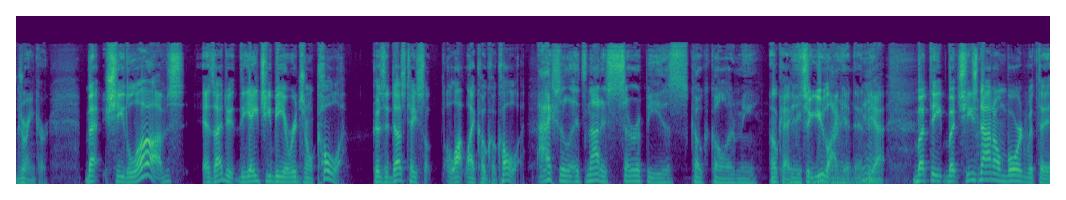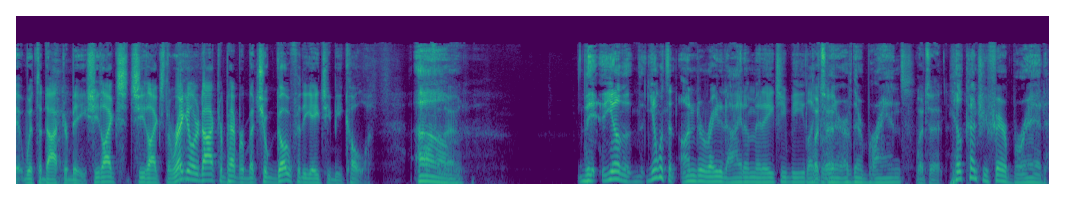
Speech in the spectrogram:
drinker, but she loves, as I do, the HEB original cola because it does taste a, lot like Coca Cola. Actually, it's not as syrupy as Coca Cola to me. Okay, so you like it then, yeah. But the but she's not on board with the with the Dr. B. She likes she likes the regular Dr. Pepper, but she'll go for the HEB cola. Um, the you know the you know what's an underrated item at HEB like What's of that? their of their brands What's it? Hill Country Fair bread.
